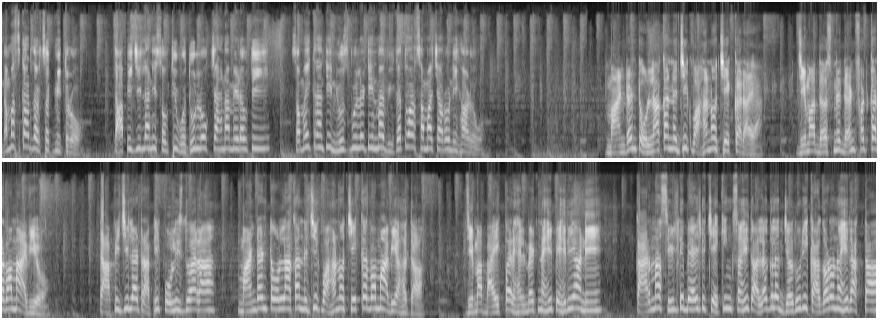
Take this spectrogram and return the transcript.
નમસ્કાર દર્શક મિત્રો. તાપી જિલ્લાની સૌથી વધુ લોકચાહના મેળવતી સમયક્રાંતિ ન્યૂઝ બુલેટિનમાં વિગતવાર સમાચારો નિહાળો. માંડણ ટોલનાકા નજીક વાહનો ચેક કરાયા, જેમાં દસને દંડ ફટકારવામાં આવ્યો. તાપી જિલ્લા ટ્રાફિક પોલીસ દ્વારા માંડણ ટોલનાકા નજીક વાહનો ચેક કરવામાં આવ્યા હતા, જેમાં બાઇક પર હેલ્મેટ નહીં પહેરી અને કારમાં સીટ બેલ્ટ ચેકિંગ સહિત અલગ અલગ જરૂરી કાગળો નહીં રાખતા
